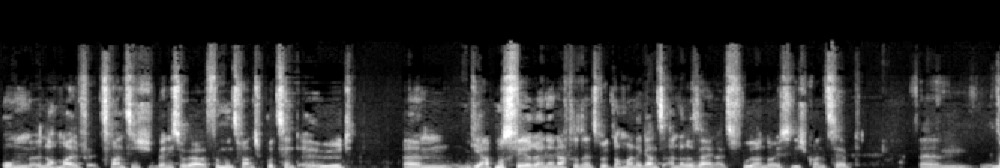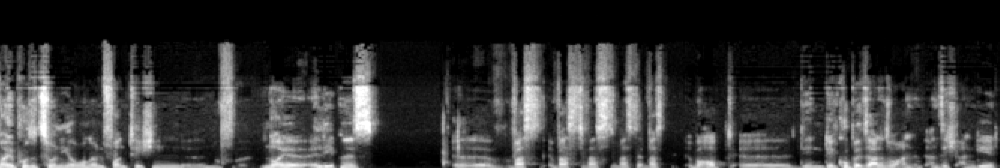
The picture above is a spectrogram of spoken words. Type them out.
um äh, nochmal 20, wenn nicht sogar 25 Prozent erhöht. Ähm, die Atmosphäre in der Nachtresidenz wird nochmal eine ganz andere sein als früher. Neues Lichtkonzept, ähm, neue Positionierungen von Tischen, äh, neue Erlebnis, äh, was, was, was, was, was überhaupt äh, den, den Kuppelsaal so an, an sich angeht.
